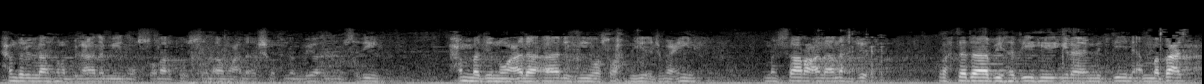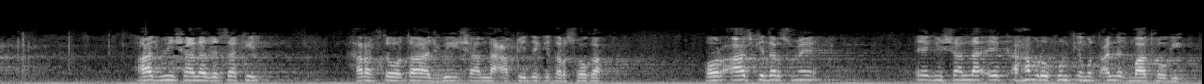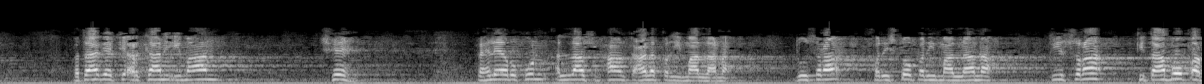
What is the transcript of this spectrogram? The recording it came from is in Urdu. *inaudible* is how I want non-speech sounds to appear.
الحمد لله رب العالمين والصلاة والسلام على أشرف الأنبياء والمرسلين محمد وعلى آله وصحبه أجمعين من سار على نهجه واهتدى بهديه إلى يوم الدين أما بعد آج بھی انشاءاللہ جیسا کہ ہر ہفتے ہوتا آج بھی انشاءاللہ عقیدے کے درس ہوگا اور آج کے درس میں ایک انشاءاللہ ایک اہم رکن کے متعلق بات ہوگی۔ بتایا گیا کہ ارکان ایمان چھ ہیں۔ پہلے رکن اللہ سبحانہ تعالی پر ایمان لانا، دوسرا فرشتوں پر ایمان لانا، تیسرا کتابوں پر،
